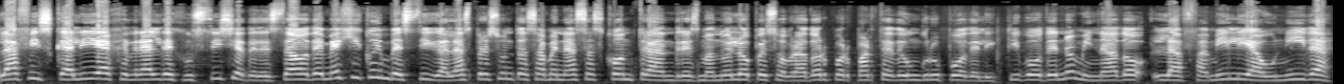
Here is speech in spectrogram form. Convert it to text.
La Fiscalía General de Justicia del Estado de México investiga las presuntas amenazas contra Andrés Manuel López Obrador por parte de un grupo delictivo denominado La Familia Unida.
